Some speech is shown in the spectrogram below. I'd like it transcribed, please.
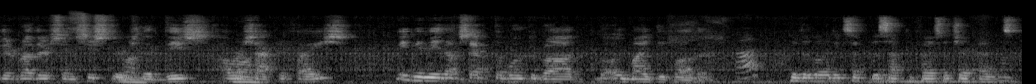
Pray, my dear brothers and sisters, that this, our sacrifice, may be made acceptable to God, the Almighty Father. May the Lord accept the sacrifice at your hands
